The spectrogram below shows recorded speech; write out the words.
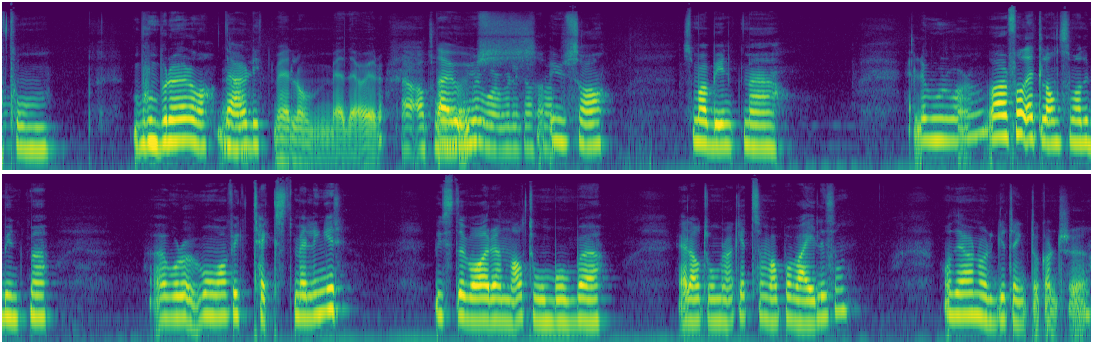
atombomber å gjøre. Da. Det er jo litt mellom med det å gjøre. Ja, Det er jo USA. USA som har begynt med Eller hvor var det? Det var i hvert fall et land som hadde begynt med eh, hvor, det- hvor man fikk tekstmeldinger hvis det var en atombombe eller atomrakett som var på vei, liksom. Og det har Norge tenkt å kanskje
